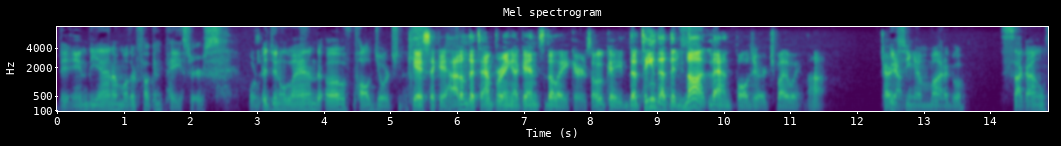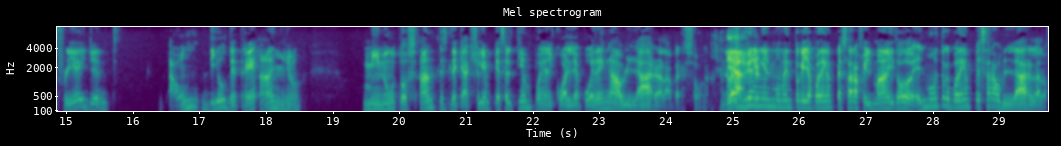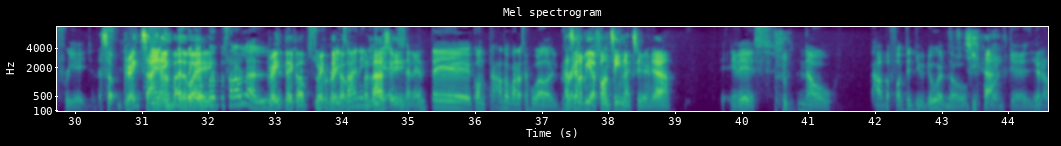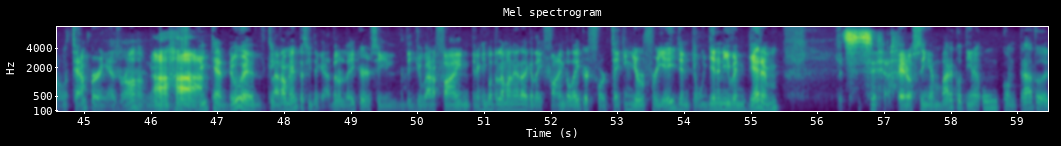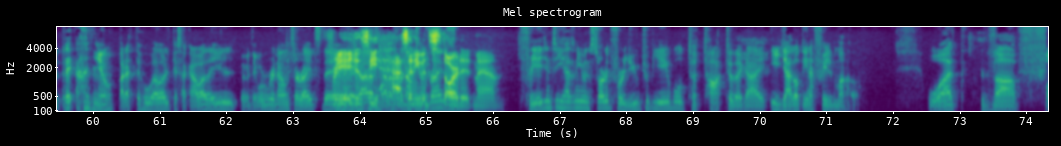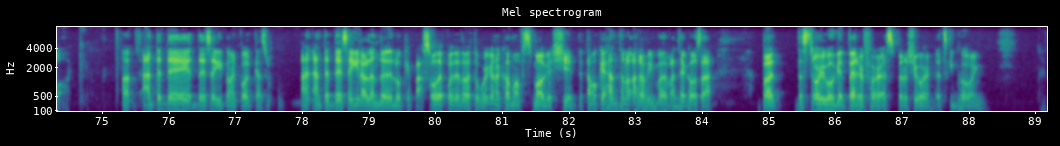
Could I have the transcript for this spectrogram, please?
The Indiana motherfucking Pacers. Original land of Paul Georgeness. Que se quejaron de tampering against the Lakers. Okay, the team that did not land Paul George, by the way. Ajá. Carry Y on. sin embargo, sacan un free agent a un deal de tres años, minutos antes de que actually empiece el tiempo en el cual le pueden hablar a la persona. No Yeah, even gr- en el momento que ya pueden empezar a filmar y todo, el momento que pueden empezar a hablarle a los free agents. So, great signing, by the way. empezar a hablar, Great eh, pickup, super great great pickup, signing y Sí. excelente contrato para ese jugador. That's Great. gonna be a fun team next year, yeah. It is. Now, how the fuck did you do it though? Yeah. Porque, you know, tampering is wrong. Ajá. You can't do it. Claramente, si te quedas de los Lakers, si you gotta find, tienes que encontrar la manera de que they find the Lakers for taking your free agent, que we didn't even get him. Pero sin embargo, tiene un contrato de tres años para este jugador que se acaba de ir. They will renounce the rights de. Free agency Dallas, Dallas hasn't even rights. started, man. Free agency hasn't even started for you to be able to talk to the guy y ya lo tienes filmado. What the fuck? Ah, antes de, de seguir con el podcast, a- antes de seguir hablando de lo que pasó después de todo esto, we're gonna come off smug as shit. Estamos quejándonos ahora mismo de un par de cosas. But the story will get better for us. Pero sure, let's keep going.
